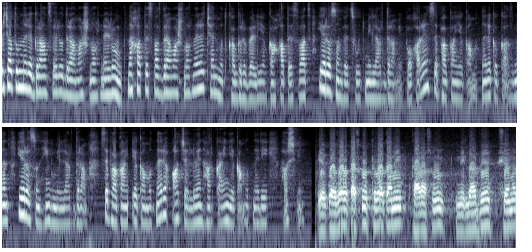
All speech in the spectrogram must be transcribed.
Կրճատումները գրանցվելու դրամաշնորհներում նախատեսված դրամաշնորհները չեն են մտքագրվել եւ կանխատեսված 36.8 միլիարդ դրամի փոխարեն սեփական եկամուտները կկազմեն 35 միլիարդ դրամ։ Սեփական եկամուտները աճելու են հարկային եկամուտների հաշվին։ 2018 թվականին 40 միլիարդի շեմը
